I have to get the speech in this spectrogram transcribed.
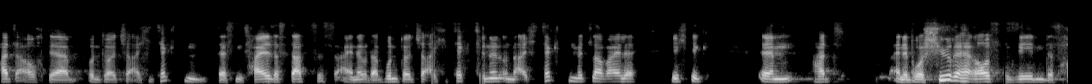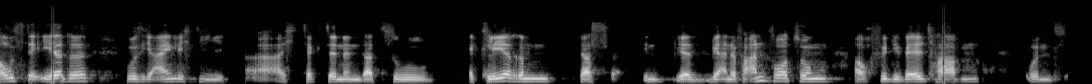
hat auch der Bund Deutscher Architekten, dessen Teil des DATS ist, eine oder Bund Deutscher Architektinnen und Architekten mittlerweile wichtig, ähm, hat eine Broschüre herausgesehen, das Haus der Erde, wo sich eigentlich die Architektinnen dazu erklären, dass wir, wir eine Verantwortung auch für die Welt haben und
